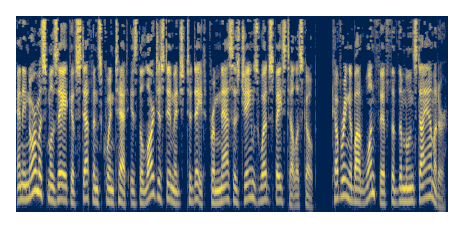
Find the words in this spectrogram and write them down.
An enormous mosaic of Stephan's quintet is the largest image to date from NASA's James Webb Space Telescope, covering about one-fifth of the moon's diameter.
